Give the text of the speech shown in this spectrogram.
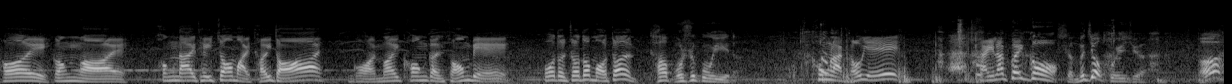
推公外空奶梯装埋腿袋，外咪空近爽便，波度做到矛盾，他不是故意的。空辣狗嘢，系啦龟哥。什么叫规矩啊？啊？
